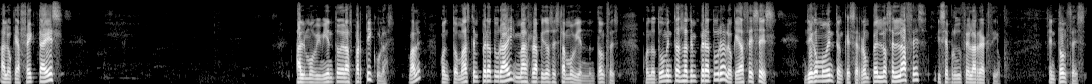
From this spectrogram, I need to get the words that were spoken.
a lo que afecta es al movimiento de las partículas, ¿vale? Cuanto más temperatura hay, más rápido se están moviendo. Entonces, cuando tú aumentas la temperatura, lo que haces es, llega un momento en que se rompen los enlaces y se produce la reacción. Entonces,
